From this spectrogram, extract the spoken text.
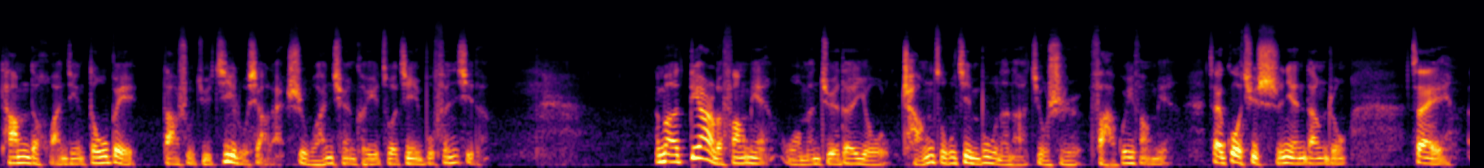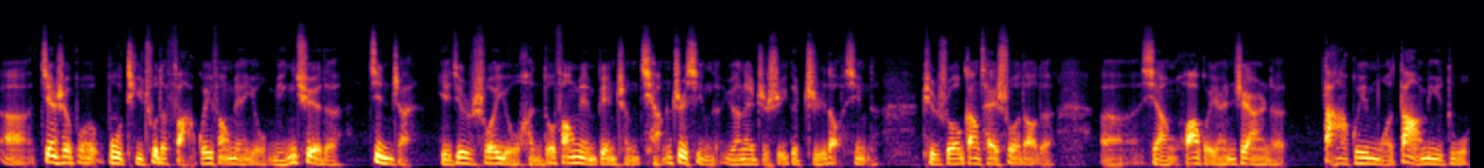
他们的环境都被大数据记录下来，是完全可以做进一步分析的。那么第二个方面，我们觉得有长足进步的呢，就是法规方面，在过去十年当中，在啊建设部部提出的法规方面有明确的进展。也就是说，有很多方面变成强制性的，原来只是一个指导性的。比如说刚才说到的，呃，像花果园这样的大规模、大密度，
